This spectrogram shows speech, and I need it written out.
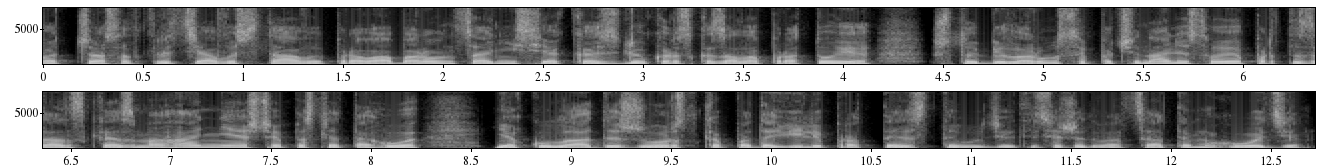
падчас адкрыцця выставы праваабаронца анісія казлюк рассказала пра тое што беларусы пачыналі сваё партызанскае змаганне яшчэ пасля таго як улады жорстка падавілі пратэсты ў 2020 годзе.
